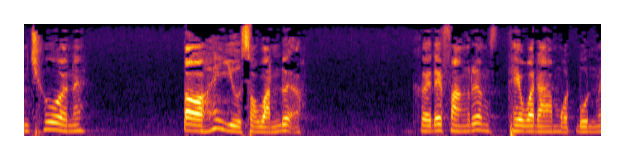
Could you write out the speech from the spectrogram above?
ำชั่วนะ ต่อให้อยู่สวรรค์ด้วยอะเคยได้ฟังเรื่องเทวดาหมดบุญไหม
